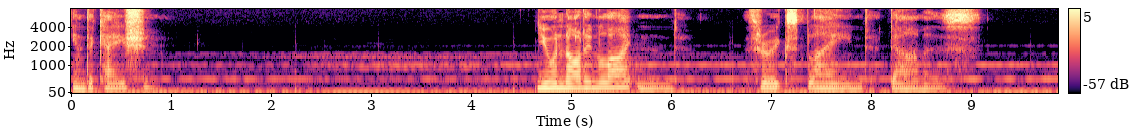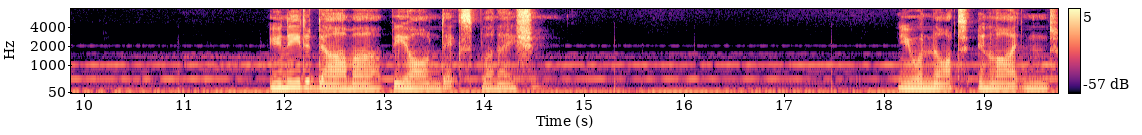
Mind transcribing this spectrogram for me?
indication. You are not enlightened through explained dharmas. You need a dharma beyond explanation. You are not enlightened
